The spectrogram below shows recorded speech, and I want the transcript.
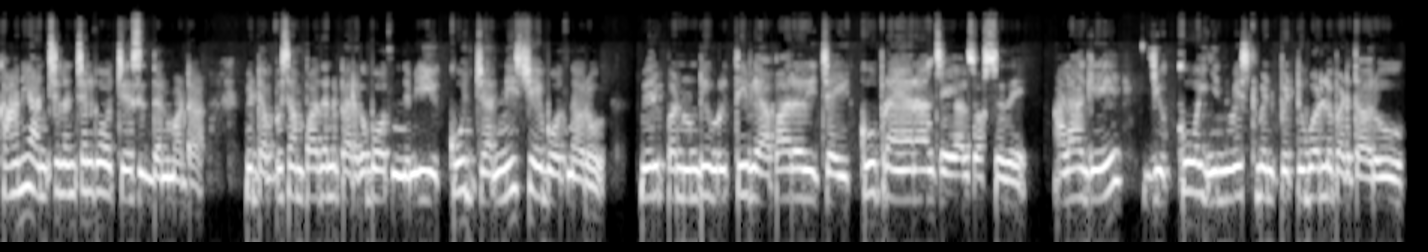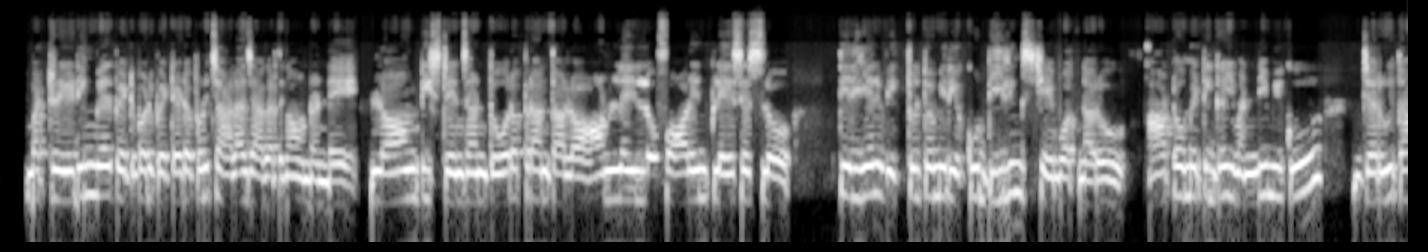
కానీ అంచెలంచెలుగా వచ్చేసిద్ది అనమాట మీ డబ్బు సంపాదన పెరగబోతుంది. మీ ఎక్కువ జర్నీస్ చేయబోతున్నారు. మీరు ఇప్పటి నుండి వృత్తి వ్యాపార రీత్యా ఎక్కువ ప్రయాణాలు చేయాల్సి వస్తుంది. అలాగే ఎక్కువ ఇన్వెస్ట్మెంట్ పెట్టుబడులు పెడతారు. బట్ ట్రేడింగ్ మీద పెట్టుబడి పెట్టేటప్పుడు చాలా జాగ్రత్తగా ఉండండి. లాంగ్ డిస్టెన్స్ అండ్ దూర ప్రాంతాల్లో ఆన్లైన్లో ఫారిన్ ప్లేసెస్లో తెలియని వ్యక్తులతో మీరు ఎక్కువ డీలింగ్స్ చేయబోతున్నారు. ఆటోమేటిక్గా ఇవన్నీ మీకు జరుగుతూ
